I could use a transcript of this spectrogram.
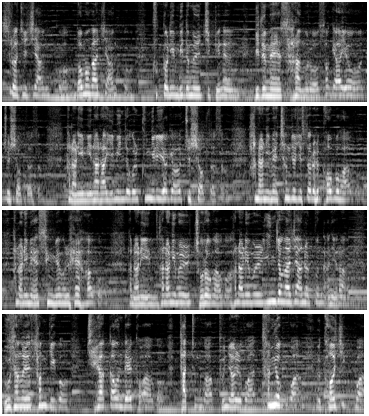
쓰러지지 않고 넘어가지 않고 굳건히 믿음을 지키는 믿음의 사람으로 서게 하여 주시옵소서. 하나님 이 나라 이 민족을 국리히 여겨 주시옵소서. 하나님의 창조 질서를 거부하고 하나님의 생명을 해하고 하나님, 하나님을 조롱하고 하나님을 인정하지 않을 뿐 아니라 우상을 섬기고 죄악 가운데 거하고 다툼과 분열과 탐욕과 거짓과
